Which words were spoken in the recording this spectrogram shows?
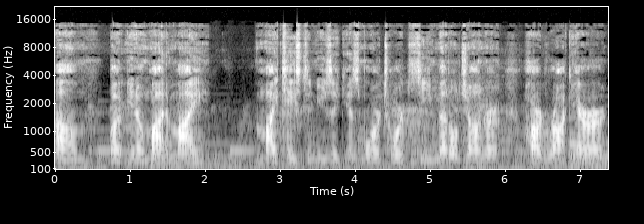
Um, but you know, my my my taste in music is more towards the metal genre, hard rock era,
